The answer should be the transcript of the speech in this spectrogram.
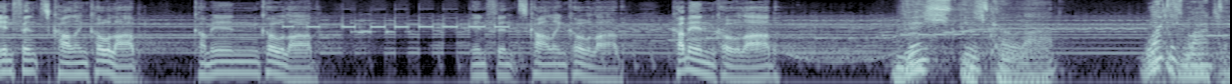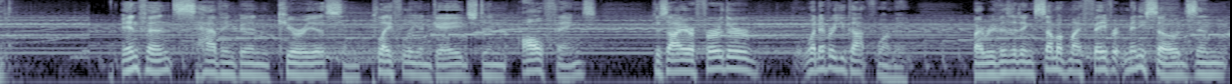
Infants calling Kolob. Come in, Kolob. Infants calling Kolob. Come in, Kolob. This is Kolob. What is wanted? Infants, having been curious and playfully engaged in all things, desire further whatever you got for me by revisiting some of my favorite minisodes in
